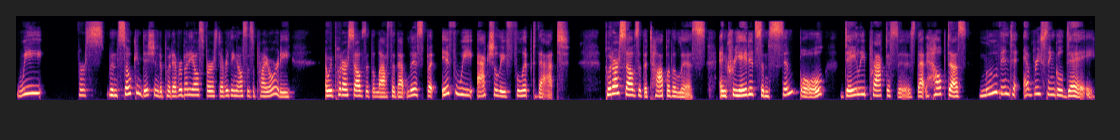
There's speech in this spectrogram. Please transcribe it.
we been so conditioned to put everybody else first, everything else is a priority, and we put ourselves at the last of that list. But if we actually flipped that, put ourselves at the top of the list, and created some simple daily practices that helped us move into every single day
